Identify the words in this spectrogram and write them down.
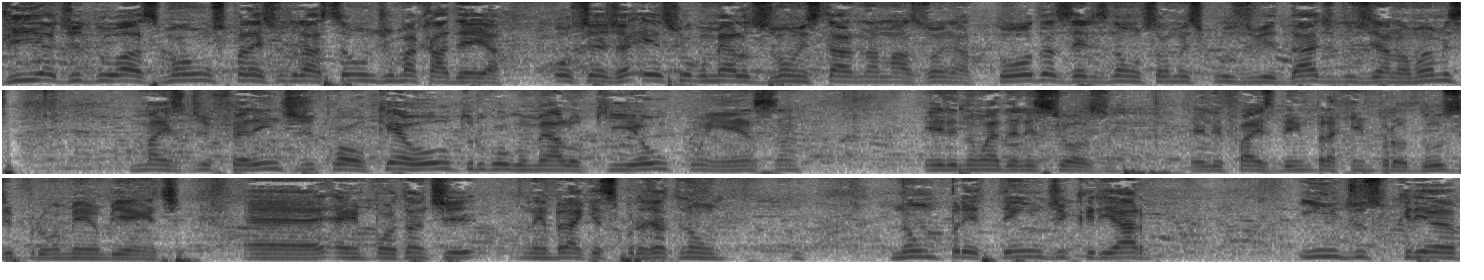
via de duas mãos para a estruturação de uma cadeia. Ou seja, esses cogumelos vão estar na Amazônia todas, eles não são uma exclusividade dos Yanomamis, mas diferente de qualquer outro cogumelo que eu conheça, ele não é delicioso. Ele faz bem para quem produz e para o meio ambiente. É, é importante lembrar que esse projeto não, não pretende criar índios, cria,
